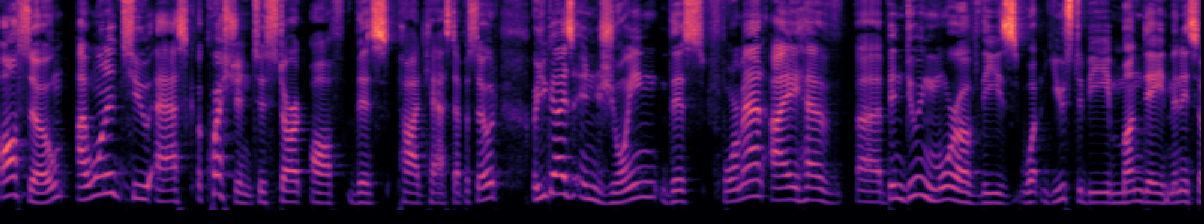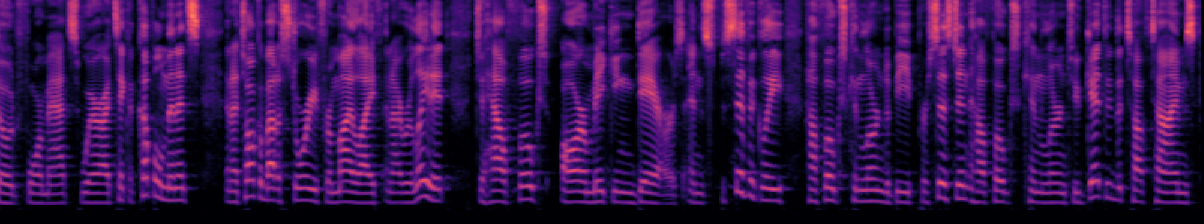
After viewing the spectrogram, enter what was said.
also, I wanted to ask a question to start off this podcast episode. Are you guys enjoying this format? I have uh, been doing more of these, what used to be Monday Minisode formats, where I take a couple minutes and I talk about a story from my life and I relate it to how folks are making dares, and specifically how folks can learn to be persistent, how folks can learn to get through the tough times,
